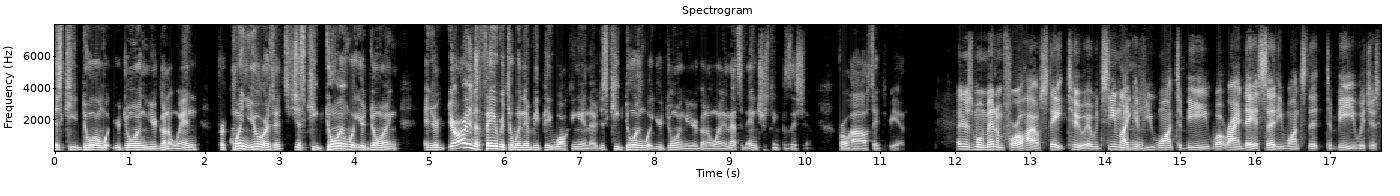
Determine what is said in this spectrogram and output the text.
just keep doing what you're doing and you're going to win. For Quinn Ewers, it's just keep doing what you're doing and you're you're already the favorite to win MVP walking in there. Just keep doing what you're doing and you're going to win. And that's an interesting position for Ohio State to be in. And there's momentum for Ohio State too. It would seem like mm-hmm. if you want to be what Ryan Day has said he wants it to be, which is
